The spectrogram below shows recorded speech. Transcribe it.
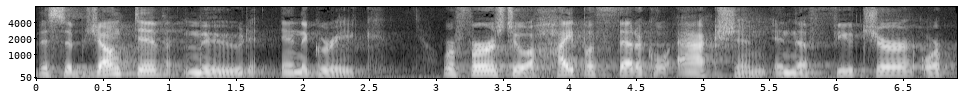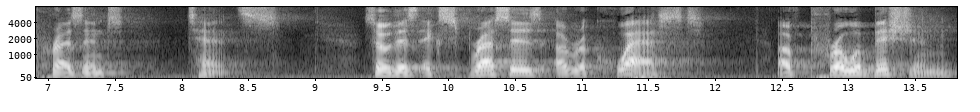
The subjunctive mood in the Greek refers to a hypothetical action in the future or present tense. So this expresses a request of prohibition,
